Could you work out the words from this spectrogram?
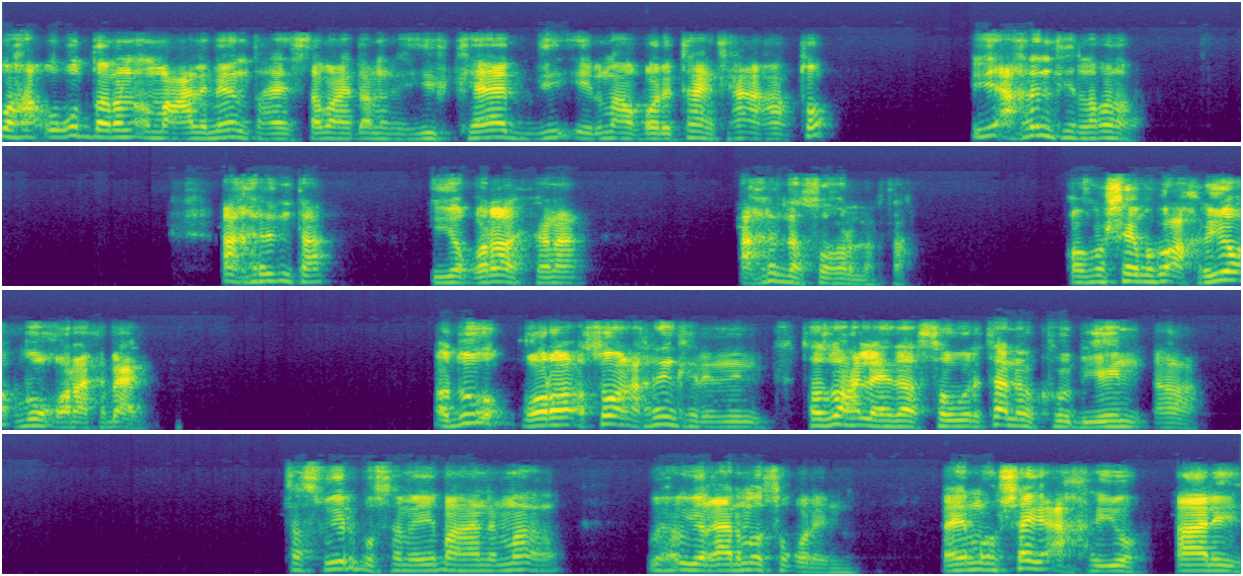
Waxa ugu daran oo macallimiinta haysta waxay tahay marka hikaadii ilmaha qoritaanka ha ahaato iyo akhrintii labadaba. Akhrinta iyo qoraalkana akhrinta soo hormarta. Qofka shay markuu akhriyo buu qoraa kabacdi hadduu qoro isagoon akhrin karinin taas waxaa la yidhahdaa sawiritaan oo koobiyeyn ah. Taswiir buu sameeyey maahan ma wuxuu yaqaano ma usu qorin laakiin markuu shayga akhriyo. Alif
